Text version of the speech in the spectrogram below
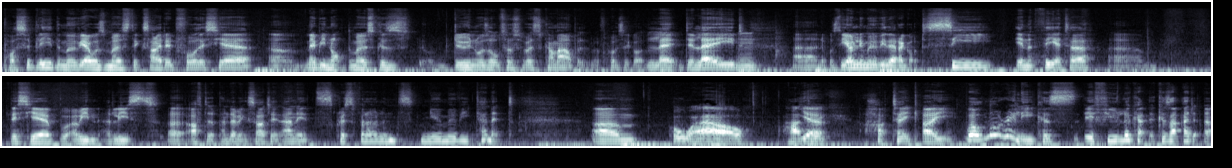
possibly the movie I was most excited for this year. Um, maybe not the most because Dune was also supposed to come out, but of course it got le- delayed, and it was the only movie that I got to see in a theater um, this year. I mean, at least uh, after the pandemic started, and it's Christopher Nolan's new movie Tenet. Um, Oh wow, hot yeah. take. hot take. I well not really because if you look at because I, I,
